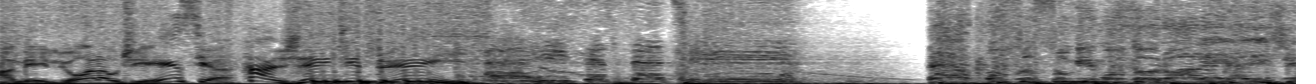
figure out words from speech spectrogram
A melhor audiência a gente tem. RC7 Apple, Samsung, Motorola e LG.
